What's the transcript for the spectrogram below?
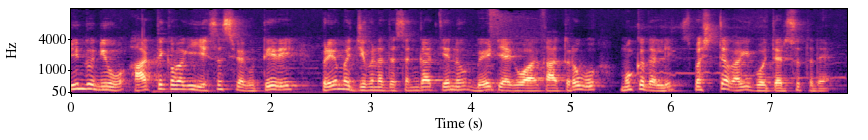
ಇಂದು ನೀವು ಆರ್ಥಿಕವಾಗಿ ಯಶಸ್ವಿಯಾಗುತ್ತೀರಿ. ಪ್ರೇಮ ಜೀವನದ ಸಂಗಾತಿಯನ್ನು ಭೇಟಿಯಾಗುವ ಕಾತುರವು ಮುಖದಲ್ಲಿ ಸ್ಪಷ್ಟವಾಗಿ ಗೋಚರಿಸುತ್ತದೆ.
